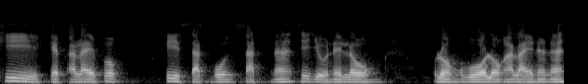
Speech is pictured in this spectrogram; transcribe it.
ขี้เก็บอะไรพวกขี้สัตว์มูลสัตว์นะที่อยู่ในโรงโรงวัวโรงอะไรนะนะ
